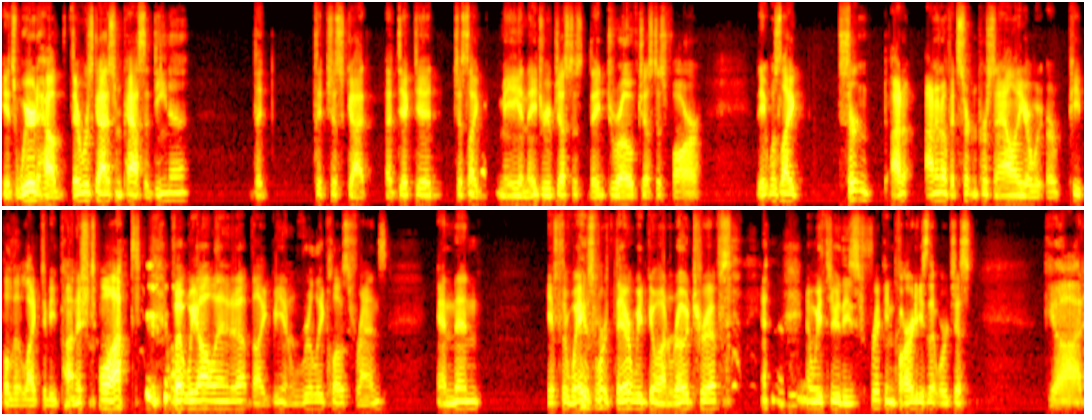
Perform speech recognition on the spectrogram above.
it's weird how there was guys from Pasadena that that just got addicted, just like mm-hmm. me, and they drove just as they drove just as far. It was like certain I don't I don't know if it's certain personality or or people that like to be punished a lot, but we all ended up like being really close friends. And then if the waves weren't there, we'd go on road trips mm-hmm. and we threw these freaking parties that were just God,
